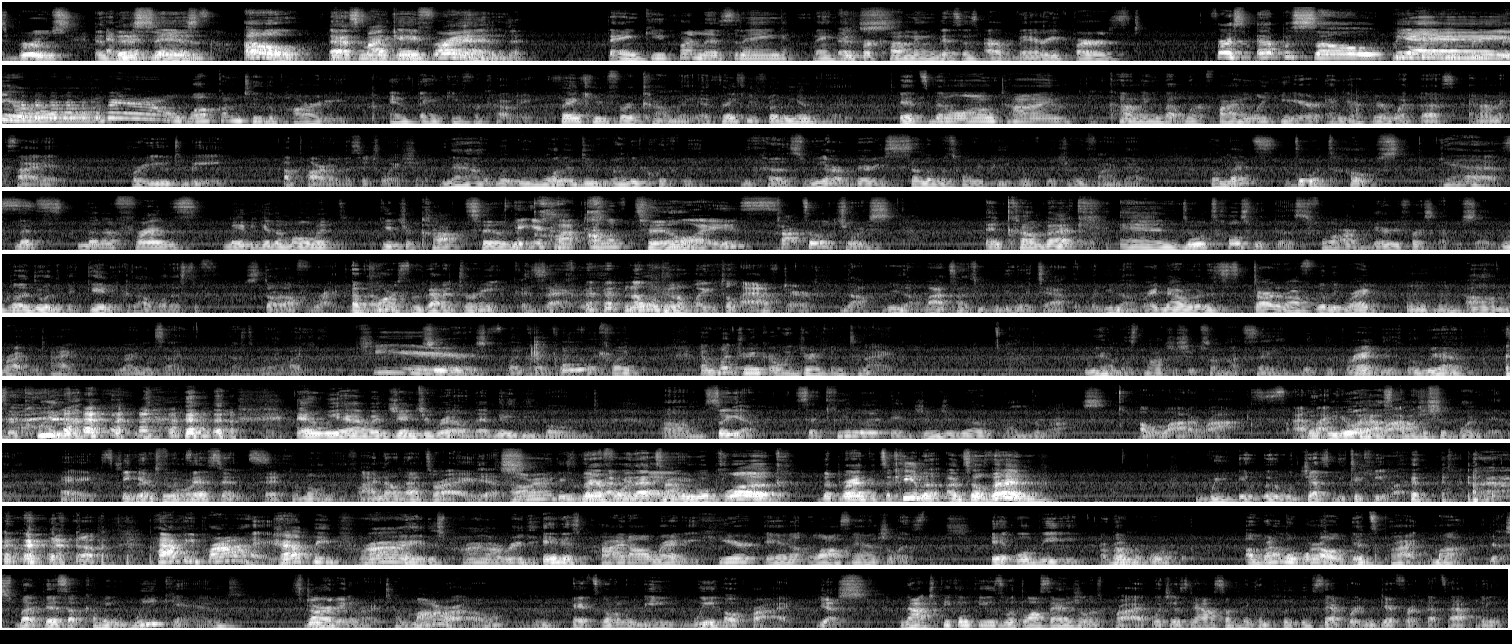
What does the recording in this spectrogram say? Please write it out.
it's Bruce, and, and this, is Oh, oh That's My Gay Friend. Thank you for listening. Thank you for coming. This is our very first. first episode. Yay! Welcome to the party, and thank you for coming. Thank you for coming, and thank you for the invite. It's been a long time coming, but we're finally here, and you're here with us, and I'm excited for you to be a part of the situation. Now, what we want to do really quickly, because we are very celebratory people, which you'll find out, but let's do a toast. Yes. Let's let our friends maybe get a moment, get your cocktail, get your cocktail of choice. cocktail of choice, and come back and do a toast with us for our very first episode. We're gonna do it in the beginning because I want us to start off right. Of know? course, we've got a drink. exactly. no one's gonna wait till after. no, you know, a lot of times people do wait till after, but you know, right now we're gonna start it off really right, Mm-hmm. um, Right and tight. Right inside. That's the way I like it. Cheers. Cheers! Clink, clink, clink, clink, clink. And what drink are we drinking tonight? We have a sponsorship, so I'm not saying what the brand is, but we have tequila, and we have a ginger ale that may be bold. Um, so yeah, tequila and ginger ale on the rocks. A lot of rocks. I But like we will have rocky. sponsorship one day, though. Hey, speaking into therefore- existence. Hey, come on now. I know that's right. Yes. All right. So therefore, got that time we will plug the brand of tequila. Until then, we it, it will just be tequila. Happy Pride. happy Pride. It's Pride already It is Pride already here in Los Angeles. It will be around the world. around the world. It's Pride Month. Yes, But this upcoming weekend, starting tomorrow, Mhm. it's going to be WeHo Pride. Yes. Not to be confused with Los Angeles Pride, which is now something completely separate and different that's happening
